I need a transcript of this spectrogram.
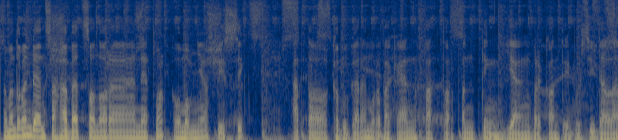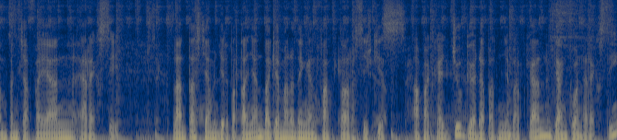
Teman-teman dan sahabat Sonora Network, umumnya fisik atau kebugaran merupakan faktor penting yang berkontribusi dalam pencapaian ereksi. Lantas yang menjadi pertanyaan bagaimana dengan faktor psikis? Apakah juga dapat menyebabkan gangguan ereksi?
